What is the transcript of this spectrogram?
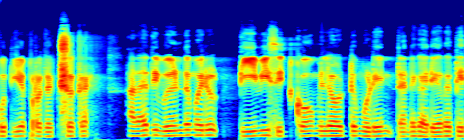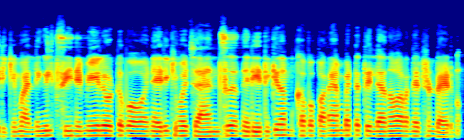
പുതിയ പ്രൊജക്ട്സൊക്കെ അതായത് വീണ്ടും ഒരു ടി വി സിറ്റ്കോമിലോട്ട് മുടിയൻ തന്റെ കരിയർ തിരിക്കുമോ അല്ലെങ്കിൽ സിനിമയിലോട്ട് പോകാനായിരിക്കുമോ ചാൻസ് എന്ന രീതിക്ക് നമുക്കപ്പോൾ പറയാൻ പറ്റത്തില്ല എന്ന് പറഞ്ഞിട്ടുണ്ടായിരുന്നു.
